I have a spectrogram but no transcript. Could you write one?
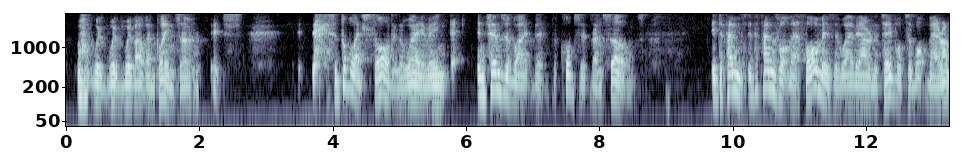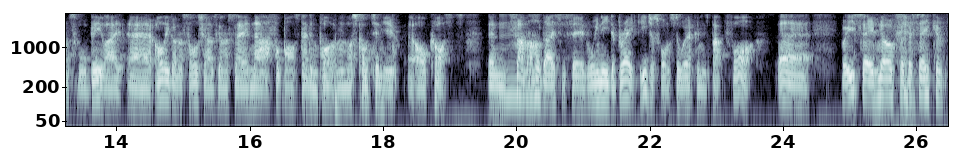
with, with, without them playing. So it's it's a double edged sword in a way. I mean, in terms of like the, the clubs themselves, it depends. It depends what their form is and where they are in the table to what their answer will be. Like uh, Ole Gunnar Solskjaer is going to say, "Nah, football's dead important. We must continue at all costs." And mm. Sam Allardyce is saying, "We need a break. He just wants to work on his back four." Uh, but he's saying, "No, for the sake of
